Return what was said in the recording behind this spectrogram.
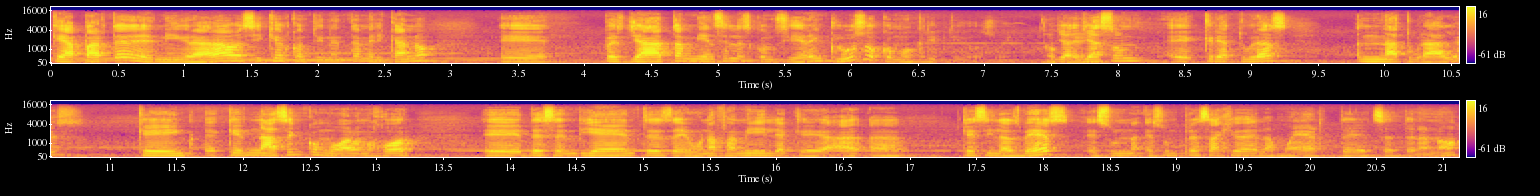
que aparte de emigrar ahora sí que al continente americano, eh, pues ya también se les considera incluso como críptidos, güey. Ya, ya son eh, criaturas naturales que, eh, que nacen como a lo mejor eh, descendientes de una familia que, a- a- que si las ves es un, es un presagio de la muerte, etcétera, ¿no?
